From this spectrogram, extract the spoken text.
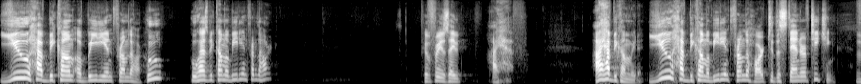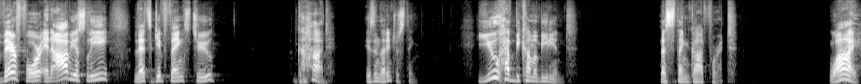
You have become obedient from the heart. Who? Who has become obedient from the heart? Feel free to say, I have. I have become obedient. You have become obedient from the heart to the standard of teaching. Therefore, and obviously, let's give thanks to God. Isn't that interesting? You have become obedient. Let's thank God for it. Why?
